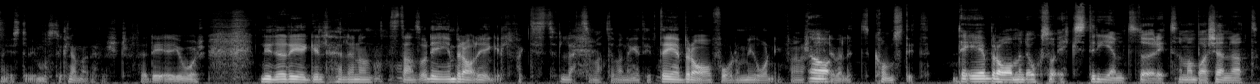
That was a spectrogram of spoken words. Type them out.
Ja, Just det, vi måste klämma det först. För det är ju vår lilla regel eller någonstans. Och det är en bra regel faktiskt. Lätt som att det var negativt. Det är bra att få dem i ordning för annars Ja. blir det väldigt konstigt. Det är bra men det är också extremt störigt. När man bara känner att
